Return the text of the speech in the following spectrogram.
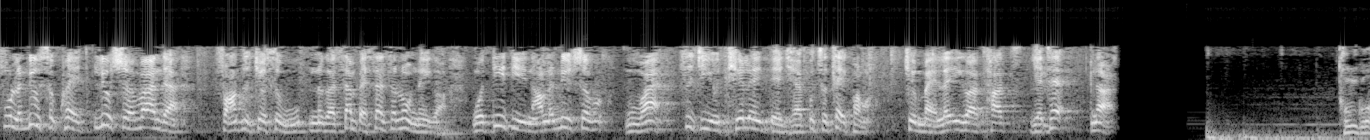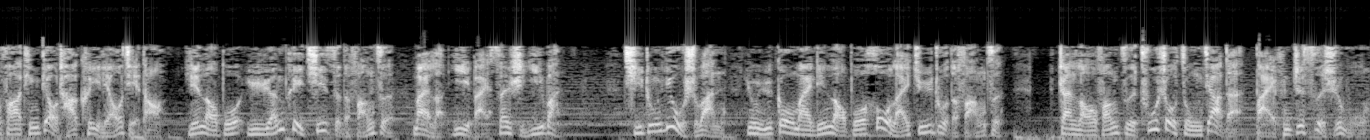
付了六十块六十万的。房子就是五那个三百三十弄那个，我弟弟拿了六十五万，自己又贴了一点钱，不是贷款，就买了一个，他也在那儿。通过法庭调查可以了解到，林老伯与原配妻子的房子卖了一百三十一万，其中六十万用于购买林老伯后来居住的房子，占老房子出售总价的百分之四十五。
